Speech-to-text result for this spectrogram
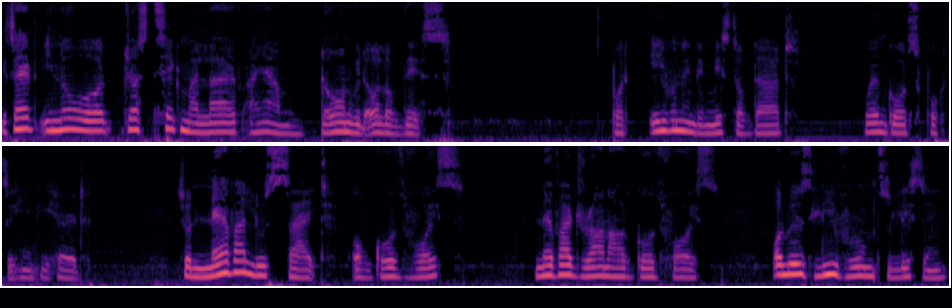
He said, You know what? Just take my life. I am done with all of this. But even in the midst of that, when God spoke to him, he heard. So never lose sight of God's voice. Never drown out God's voice. Always leave room to listen.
